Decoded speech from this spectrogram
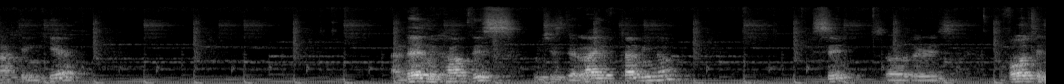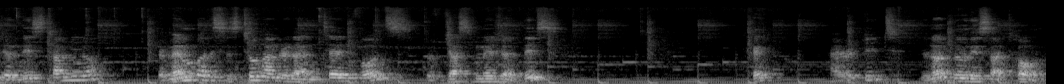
nothing here. And then we have this which is the live terminal. See, so there is voltage on this terminal. Remember, this is 210 volts. We've just measured this. Okay, I repeat, do not do this at home.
